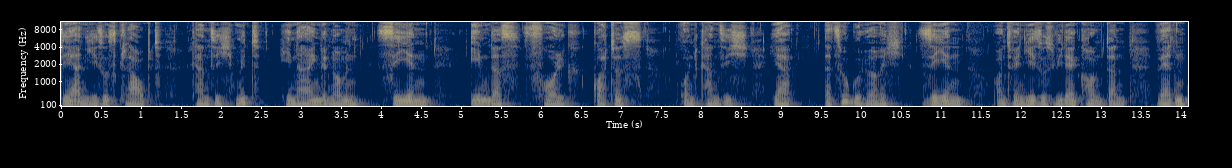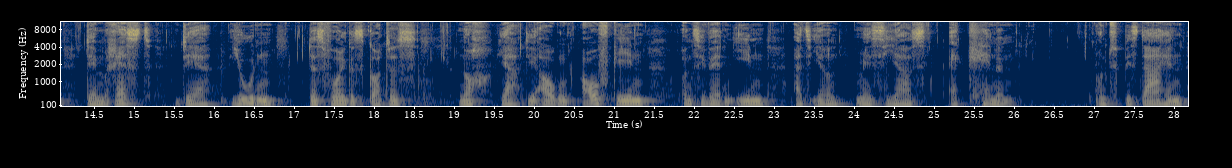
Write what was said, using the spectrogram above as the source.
der an Jesus glaubt, kann sich mit hineingenommen sehen in das Volk Gottes und kann sich ja dazugehörig sehen. Und wenn Jesus wiederkommt, dann werden dem Rest der Juden des Volkes Gottes noch ja die Augen aufgehen und sie werden ihn als ihren Messias erkennen. Und bis dahin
